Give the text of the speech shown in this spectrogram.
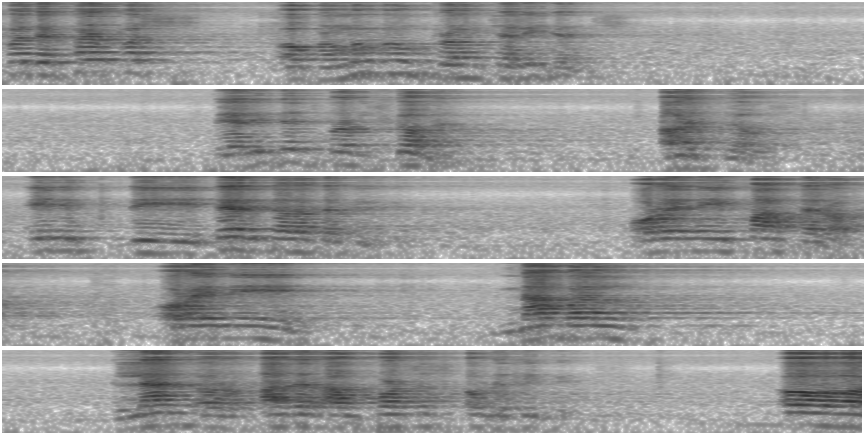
for the purpose of removing from its allegiance the allegiance from its government or its laws in the territory of the Philippines or any part thereof or any naval, land or other armed forces of the Philippines or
